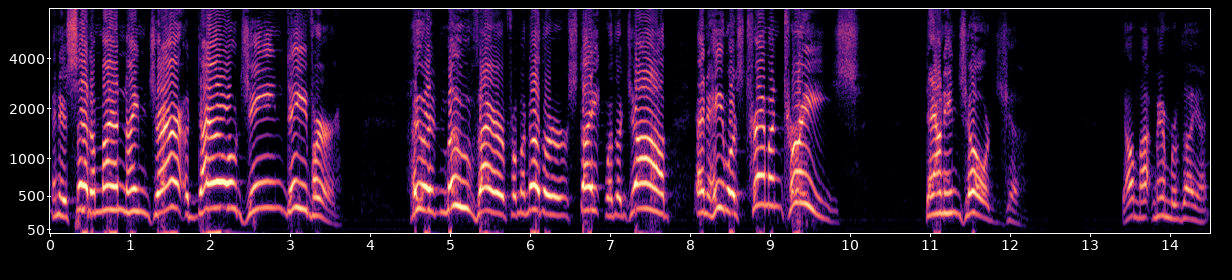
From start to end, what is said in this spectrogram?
And it said a man named Darrell Gene Devier, who had moved there from another state with a job, and he was trimming trees down in Georgia. Y'all might remember that.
